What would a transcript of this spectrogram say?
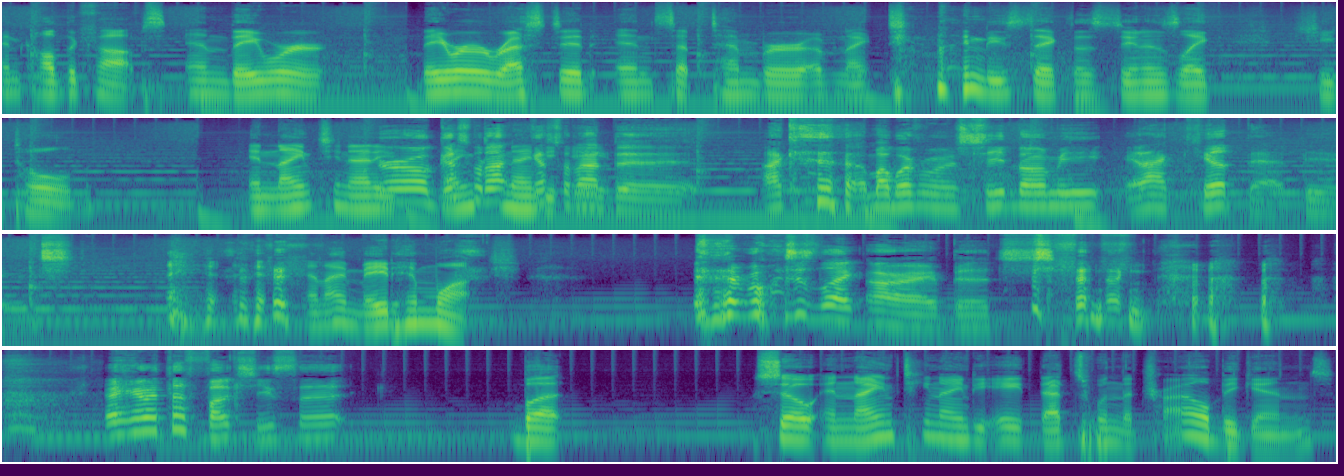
and called the cops. And they were they were arrested in September of 1996 as soon as like she told. In 1990, Girl, guess what? I guess what I 1998 did? I my boyfriend was cheating on me, and I killed that bitch. and I made him watch. And everyone's just like, "All right, bitch." I hear what the fuck she said. But so in 1998, that's when the trial begins.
